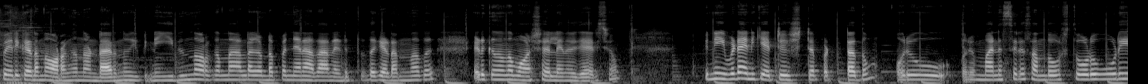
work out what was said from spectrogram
പേര് കിടന്ന് ഉറങ്ങുന്നുണ്ടായിരുന്നു. പിന്നെ ഇരുന്ന് ഉറങ്ങുന്ന ആളുടെ കണ്ടപ്പോൾ ഞാൻ അതാണ് എടുത്തത്. കിടന്നത് എടുക്കുന്നത് മോശമല്ലേ എന്ന് വിചാരിച്ചു. പിന്നെ ഇവിടെ എനിക്ക് ഏറ്റവും ഇഷ്ടപ്പെട്ടതും ഒരു ഒരു മനസ്സിന് സന്തോഷത്തോടു കൂടി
